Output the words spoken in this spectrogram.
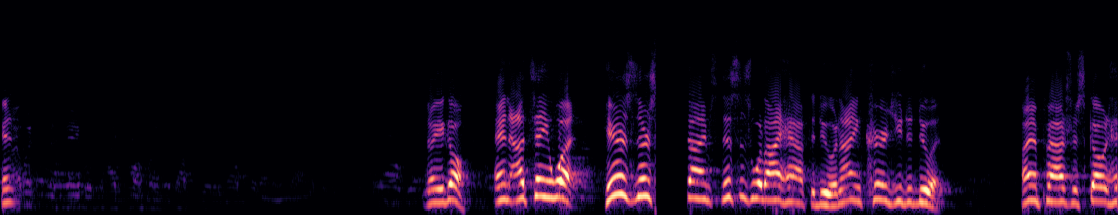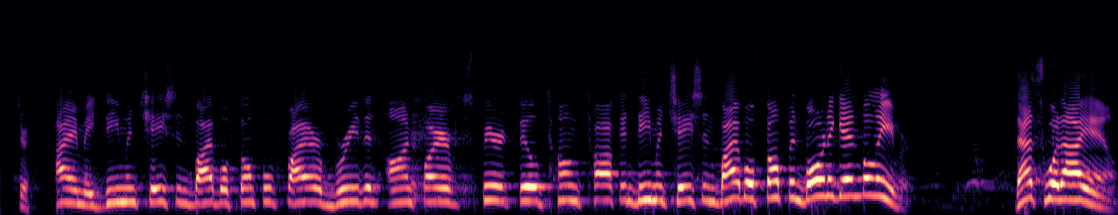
And I went to the tables, I called myself Gary Melford, I'm a child of the living God. there you go. And I'll tell you what, here's there's times this is what I have to do, and I encourage you to do it. I am Pastor Scott Hester. I am a demon chasing, Bible thumping, fire breathing, on fire, spirit filled, tongue talking, demon chasing, Bible thumping, born again believer. That's what I am.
